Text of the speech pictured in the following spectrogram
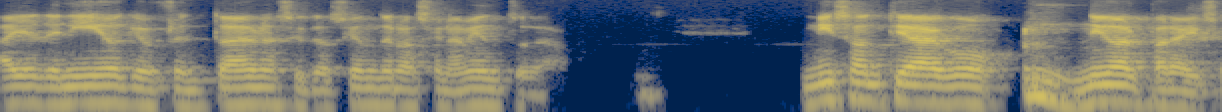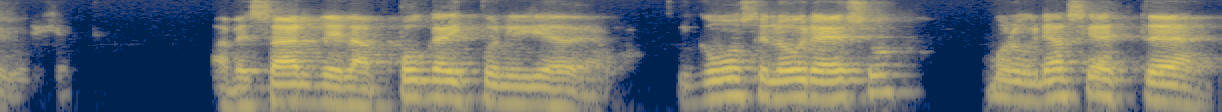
haya tenido que enfrentar una situación de racionamiento de agua. Ni Santiago, ni Valparaíso, por ejemplo, a pesar de la poca disponibilidad de agua. ¿Y cómo se logra eso? Bueno, gracias a esta,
